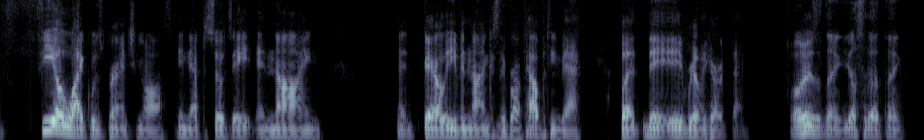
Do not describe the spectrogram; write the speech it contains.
feel like was branching off in episodes eight and nine, and barely even nine because they brought Palpatine back, but they it really hurt them. Well, here's the thing. You also got to think.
